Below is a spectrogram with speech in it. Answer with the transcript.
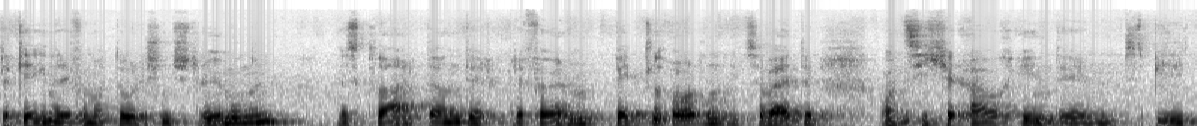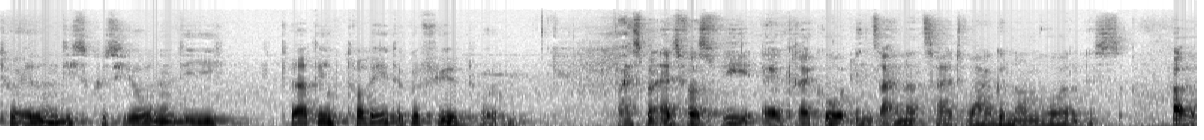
der gegenreformatorischen Strömungen ist klar, dann der Reform, Bettelorden und so weiter und sicher auch in den spirituellen Diskussionen, die gerade in Toledo geführt wurden. Weiß man etwas, wie El Greco in seiner Zeit wahrgenommen worden ist? Also,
